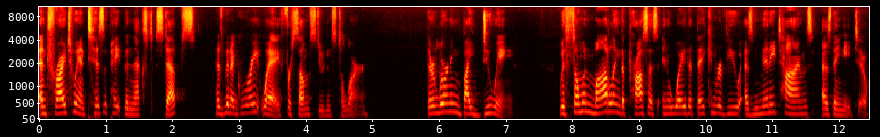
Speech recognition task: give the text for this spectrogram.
and try to anticipate the next steps has been a great way for some students to learn. They're learning by doing, with someone modeling the process in a way that they can review as many times as they need to.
